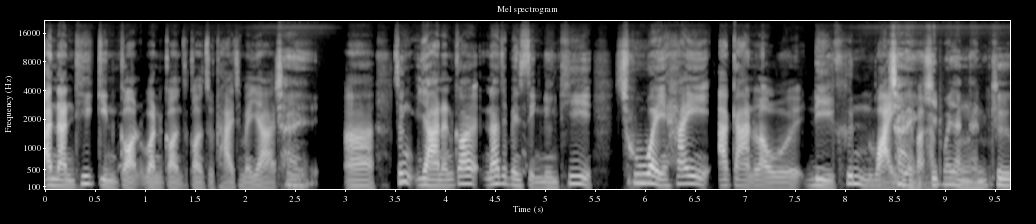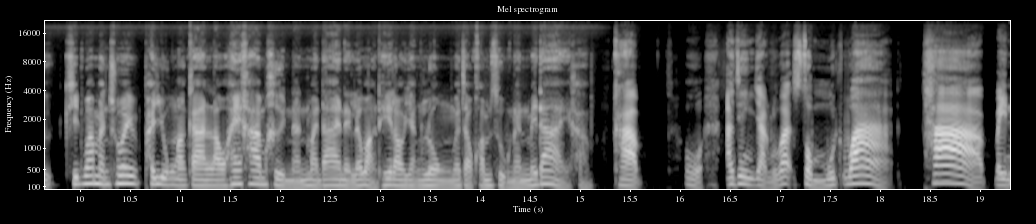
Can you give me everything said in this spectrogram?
อันนั้นที่กินก่อนวันก่อนก่อนสุดท้ายใช่ไหมยาที่ใช่อ่าซึ่งยานั้นก็น่าจะเป็นสิ่งหนึ่งที่ช่วยให้อาการเราดีขึ้นไวใช่ด้วยป่ะคคิรัดบว่าอย่างนั้นคือคิดว่ามันช่วยพยุงอาการเราให้ข้ามคืนนั้นมาได้ในระหว่างที่เรายังลงมาจากความสูงนั้นไม่ได้ครับครับโอ้เอาจริงอยากรู้ว่าสมมุติว่าถ้าเป็น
